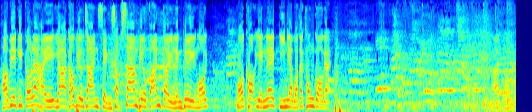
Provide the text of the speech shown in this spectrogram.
投票結果咧係廿九票贊成，十三票反對，零票。我我確認咧建議獲得通過嘅。下一個項目。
